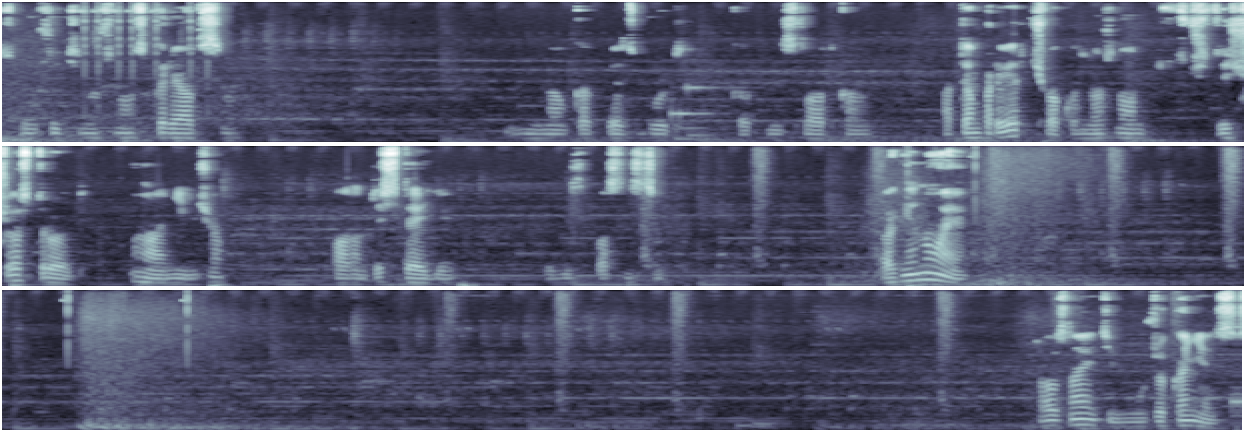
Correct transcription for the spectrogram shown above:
Слушайте, нужно ускоряться. Нам капец будет, как не сладко. А там проверь, чувак, он нужно что-то еще строит. А, ничего. Ладно, то есть иди. Безопасности. Огненное. А знаете, уже конец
